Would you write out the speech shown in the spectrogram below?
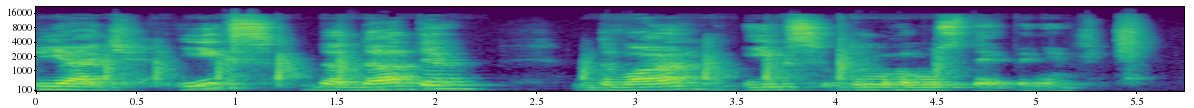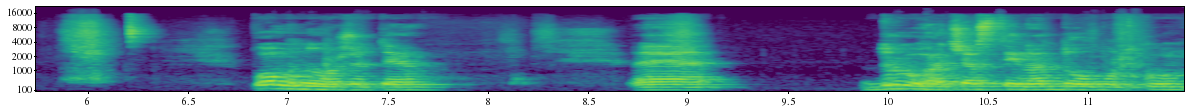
5х додати 2х в другому степені. Помножити е, друга частина добутку.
